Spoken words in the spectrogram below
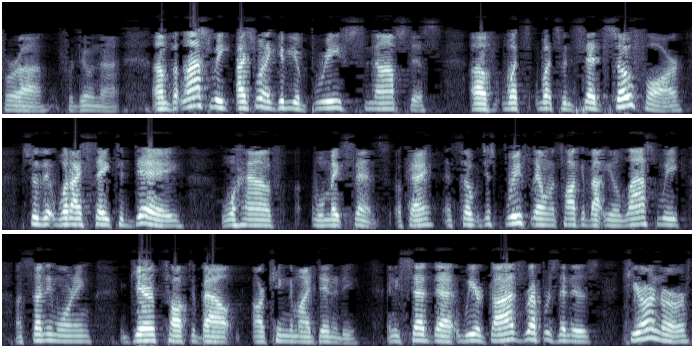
for, uh, for doing that. Um, but last week, I just want to give you a brief synopsis of what's, what's been said so far so that what I say today will have will make sense, okay? And so just briefly I want to talk about, you know, last week on Sunday morning, Gareth talked about our kingdom identity. And he said that we are God's representatives here on earth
